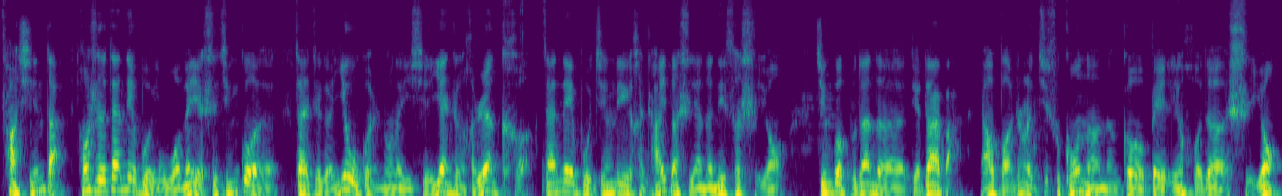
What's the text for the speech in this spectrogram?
创新的。同时，在内部我们也是经过在这个业务过程中的一些验证和认可，在内部经历很长一段时间的内测使用，经过不断的迭代吧，然后保证了基础功能能够被灵活的使用。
